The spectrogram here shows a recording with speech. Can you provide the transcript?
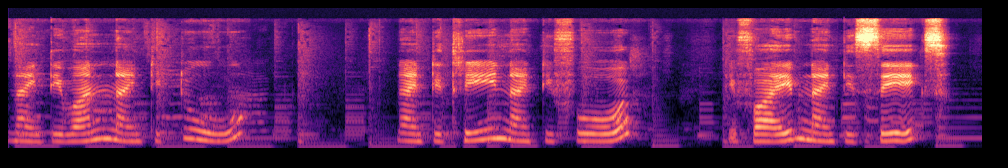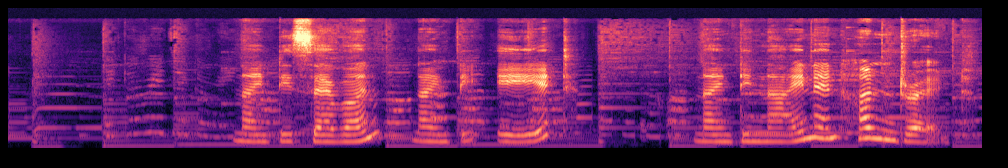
91 92 93 94 95 96 97 98 99 and 100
